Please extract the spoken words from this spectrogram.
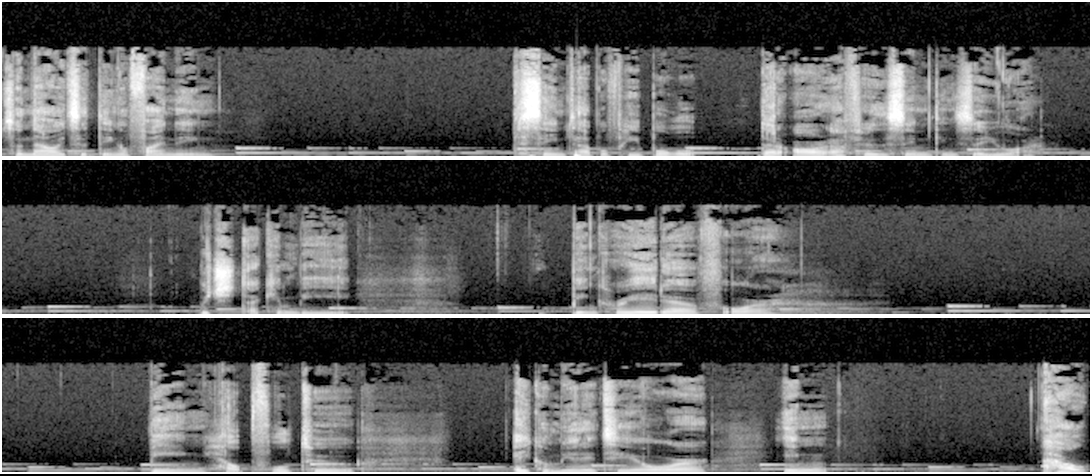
So now it's a thing of finding the same type of people that are after the same things that you are. Which that can be being creative or being helpful to a community or in how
